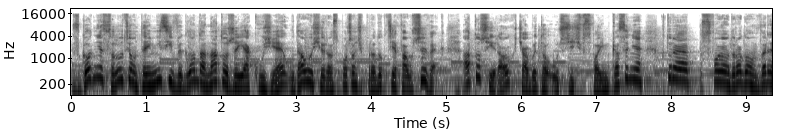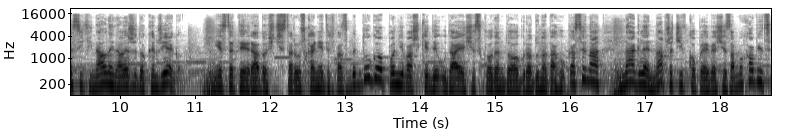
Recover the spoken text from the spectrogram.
Zgodnie z solucją tej misji wygląda na to, że Yakuzie udało się rozpocząć produkcję fałszywek, a Toshiro chciałby to uczcić w swoim kasynie, które swoją drogą w wersji finalnej należy do Kenjiego. Niestety radość staruszka nie trwa zbyt długo, ponieważ kiedy udaje się z Klodem do ogrodu na dachu kasyna, nagle naprzeciwko pojawia się zamochowiec,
